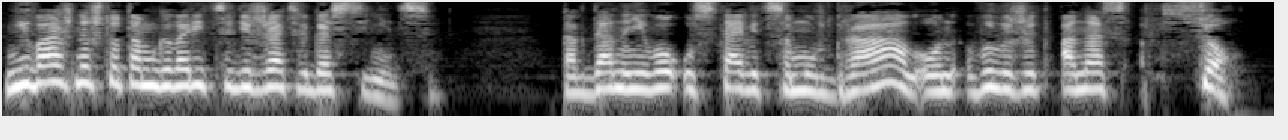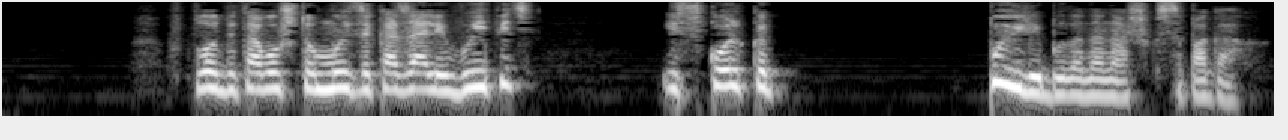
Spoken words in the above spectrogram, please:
Неважно, что там говорит содержатель гостиницы. Когда на него уставится Мурдраал, он выложит о нас все. Вплоть до того, что мы заказали выпить и сколько пыли было на наших сапогах.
